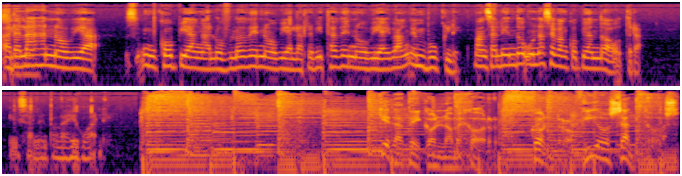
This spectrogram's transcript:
Ahora Sí, las novias copian a los blogs de novia, las revistas de novia y van en bucle. Van saliendo, unas se van copiando a otra y salen todas iguales. Quédate con lo mejor, con Rocío Santos.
